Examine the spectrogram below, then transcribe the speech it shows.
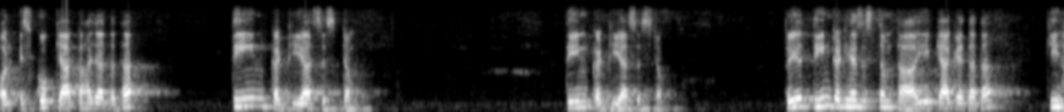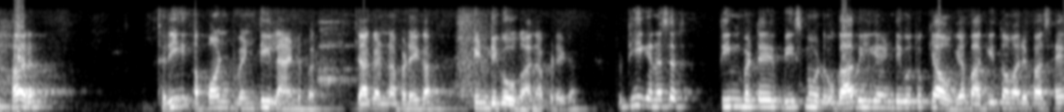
और इसको क्या कहा जाता था? तीन कठिया सिस्टम तीन कठिया सिस्टम तो ये तीन कठिया सिस्टम था, ये क्या कहता था कि हर थ्री अपॉन ट्वेंटी लैंड पर क्या करना पड़ेगा? इंडिगो उगाना पड़ेगा। तो ठीक है ना सर तीन बटे बीस में उगा भी लिया इंडिगो तो क्या हो गया? बाकी तो हमारे पास है।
